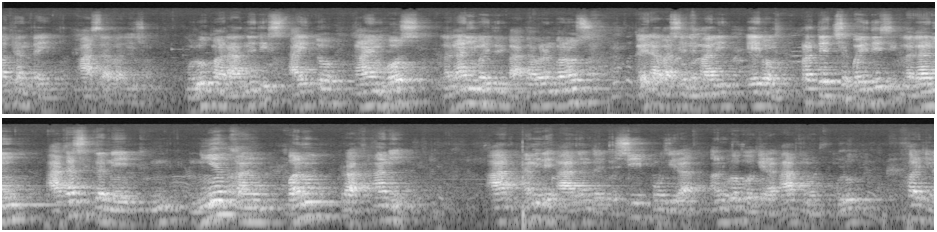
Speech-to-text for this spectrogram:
अत्यन्तै आशावादी छौँ। मुलुकमा राजनीतिक स्थायित्व कायम होस् लगानी मैत्री वातावरण बनोस् गैर आवासीय नेपाली एवं प्रत्यक्ष वैदेशिक लगानी आकर्षित गर्ने नियम कानुन बनौँ र हामी आ हामीले आर्जन गरेको सिप पुँजी र अनुभव बोकेर आफ्नो मुलुक फर्किन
